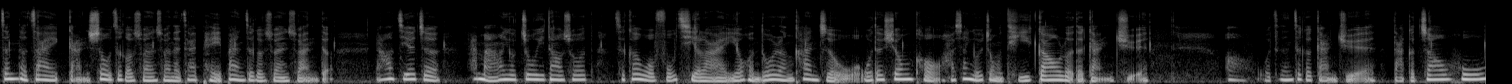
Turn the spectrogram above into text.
真的在感受这个酸酸的，在陪伴这个酸酸的，然后接着他马上又注意到说，此刻我浮起来，有很多人看着我，我的胸口好像有一种提高了的感觉。哦，我真的这个感觉打个招呼。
